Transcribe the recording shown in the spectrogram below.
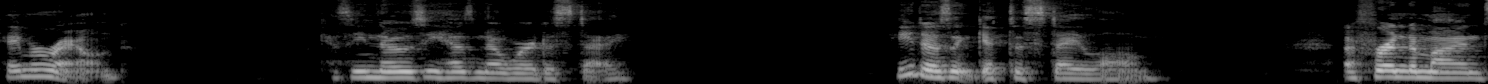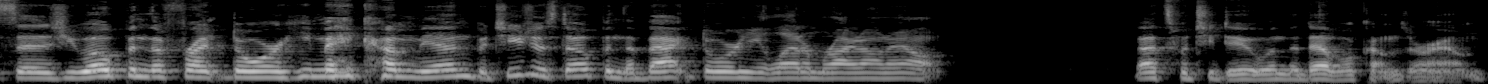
came around because he knows he has nowhere to stay he doesn't get to stay long. A friend of mine says, You open the front door, he may come in, but you just open the back door and you let him right on out. That's what you do when the devil comes around.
